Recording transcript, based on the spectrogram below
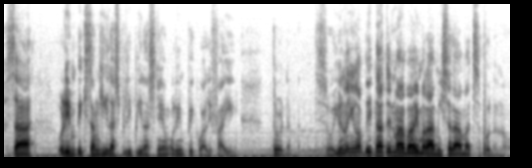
sa Olympics ang Gilas Pilipinas ngayong Olympic qualifying tournament. So, yun lang yung update natin mga bay. Maraming salamat sa panonood.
